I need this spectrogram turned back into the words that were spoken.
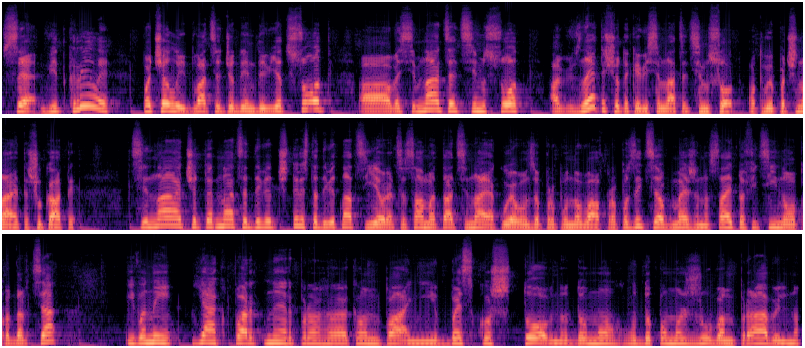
Все, відкрили, почали 21 900, а, 18 700. А знаєте, що таке 18 700? От ви починаєте шукати. Ціна 14 419 євро. Це саме та ціна, яку я вам запропонував. Пропозиція обмежена. Сайт офіційного продавця. І вони, як партнер компанії, безкоштовно домогу, допоможу вам правильно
